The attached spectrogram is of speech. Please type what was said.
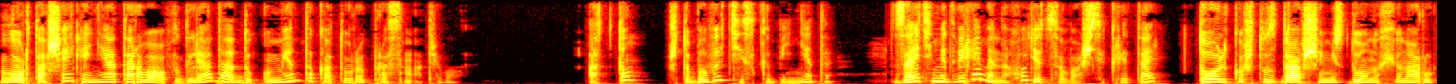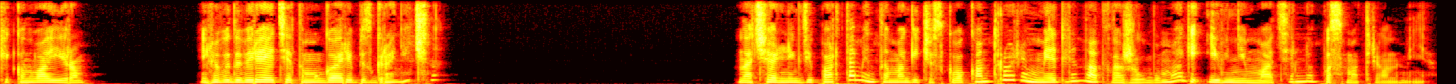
Лорд Ашейли не оторвал взгляда от документа, который просматривал. «О том, чтобы выйти из кабинета. За этими дверями находится ваш секретарь, только что сдавший мисс Донухью на руки конвоирам. Или вы доверяете этому Гарри безгранично? Начальник департамента магического контроля медленно отложил бумаги и внимательно посмотрел на меня.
